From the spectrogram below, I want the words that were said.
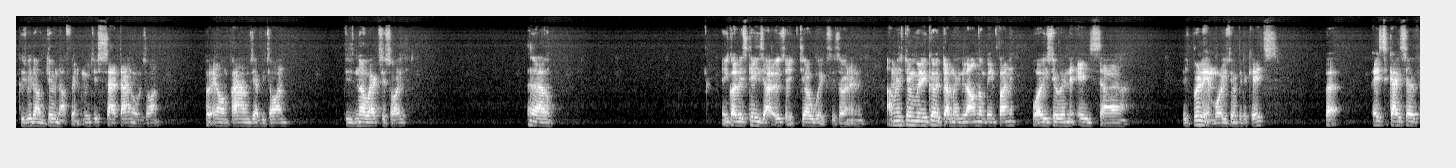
because we don't do nothing. We just sat down all the time, putting on pounds every time there's no exercise. Hello. And you got this geezer who's a Joe Wicks or something. I mean, he's doing really good. I mean, I'm not being funny. What he's doing is uh, is brilliant. What he's doing for the kids, but it's a case of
